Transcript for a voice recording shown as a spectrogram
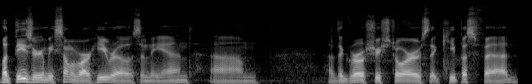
but these are going to be some of our heroes in the end. Um, the grocery stores that keep us fed,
